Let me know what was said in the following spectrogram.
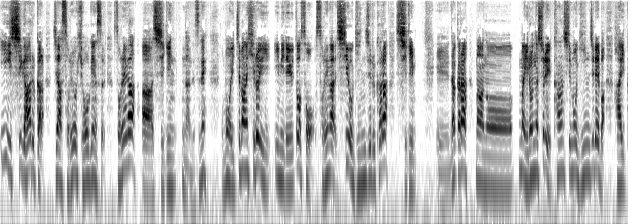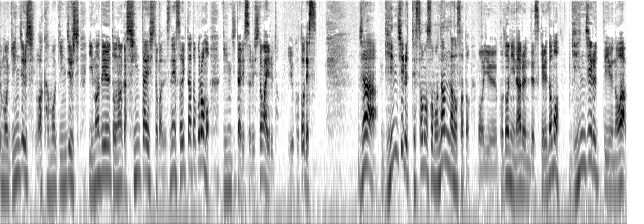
いい詩があるから、じゃあそれを表現する。それが、あ詩吟なんですね。もう一番広い意味で言うと、そう、それが詩を吟じるから詩吟。えー、だから、まあ、あのー、まあ、いろんな種類、漢詩も吟じれば、俳句も吟じるし、和歌も吟じるし、今で言うとなんか新体詩とかですね、そういったところも吟じたりする人がいるということです。じゃあ、吟じるってそもそも何なのさということになるんですけれども、吟じるっていうのは、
